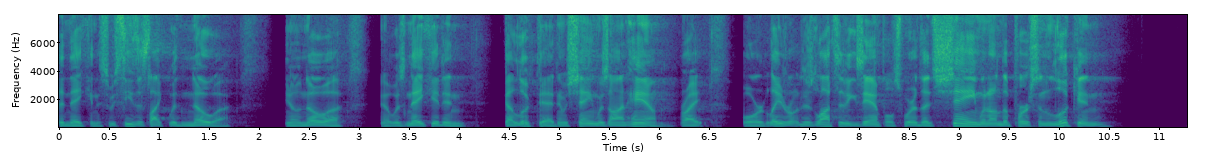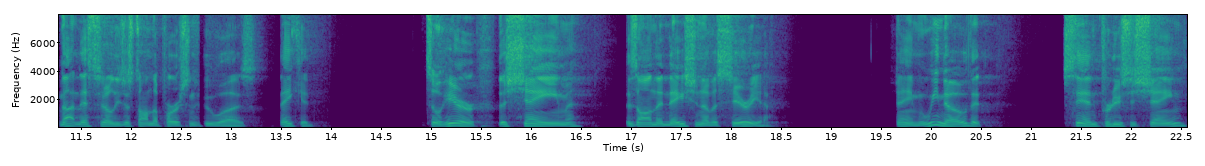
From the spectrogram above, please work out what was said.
the nakedness. We see this like with Noah. You know, Noah you know, was naked and got looked at, and the shame was on him, right? Or later, on, there's lots of examples where the shame went on the person looking, not necessarily just on the person who was naked. So here, the shame is on the nation of Assyria. Shame. We know that sin produces shame.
